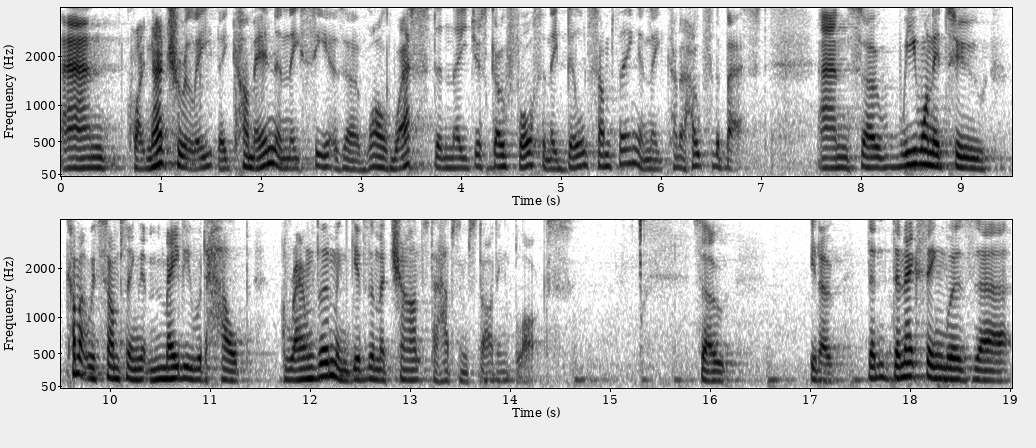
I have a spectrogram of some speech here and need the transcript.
And quite naturally, they come in and they see it as a Wild West and they just go forth and they build something and they kind of hope for the best. And so we wanted to come up with something that maybe would help ground them and give them a chance to have some starting blocks. So, you know, the, the next thing was uh,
